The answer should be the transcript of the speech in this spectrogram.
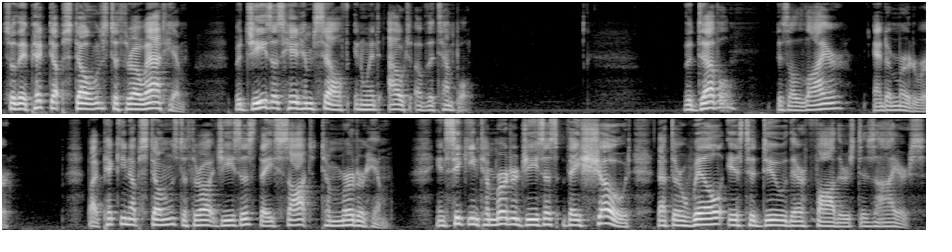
So they picked up stones to throw at him. But Jesus hid himself and went out of the temple. The devil is a liar and a murderer. By picking up stones to throw at Jesus, they sought to murder him. In seeking to murder Jesus, they showed that their will is to do their father's desires.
